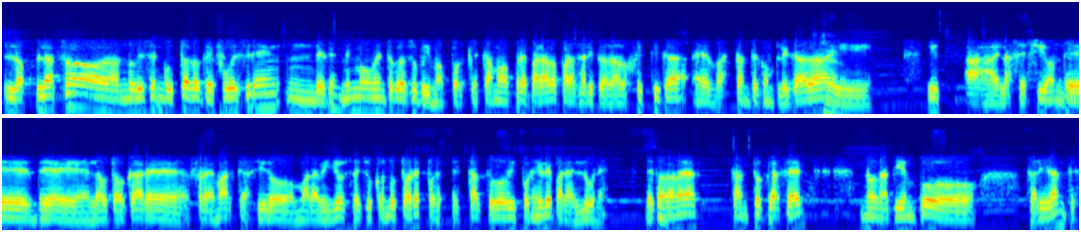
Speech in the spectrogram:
Los plazos nos hubiesen gustado que fuesen mm, desde el mismo momento que lo supimos, porque estamos preparados para salir, pero la logística es bastante complicada y, la sesión del de, autocar eh, Fredemar, que ha sido maravillosa, y sus conductores, pues está todo disponible para el lunes. De todas maneras, tanto que hacer, no da tiempo salir antes.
